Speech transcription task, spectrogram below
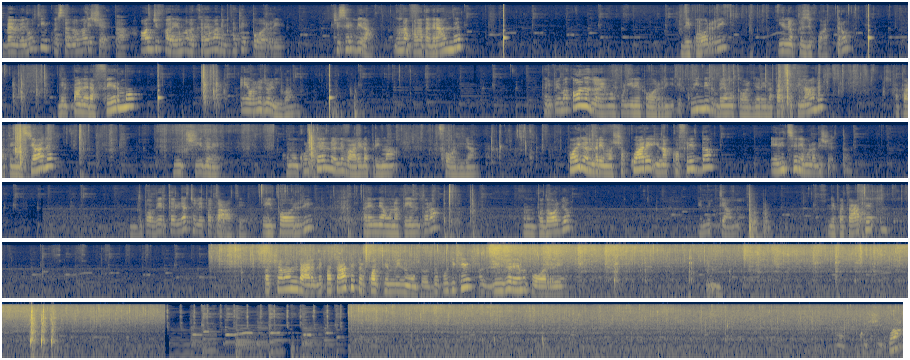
Benvenuti in questa nuova ricetta. Oggi faremo la crema di patate porri. Ci servirà una patata grande, dei porri, io ne ho presi 4, del pane raffermo e olio di oliva. Per prima cosa dovremo pulire i porri e quindi dobbiamo togliere la parte finale, la parte iniziale incidere con un coltello e levare la prima foglia. Poi le andremo a sciacquare in acqua fredda e inizieremo la ricetta. Dopo aver tagliato le patate e i porri prendiamo una pentola con un po' d'olio e mettiamo le patate Facciamo andare le patate per qualche minuto, dopodiché aggiungeremo i porri. Eccoci qua.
